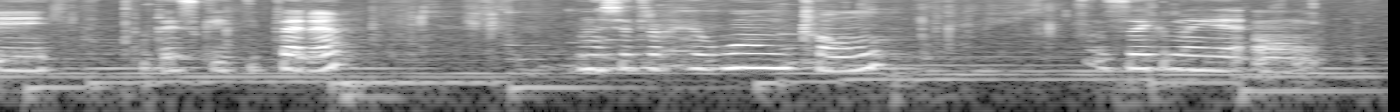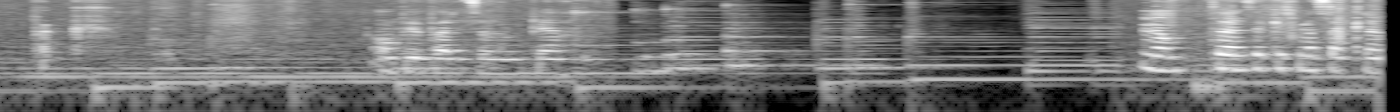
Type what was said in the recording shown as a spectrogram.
i tutaj z Katy. One się trochę łączą. Zegnę je o tak. Obie bardzo lubię. No, to jest jakaś masakra.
